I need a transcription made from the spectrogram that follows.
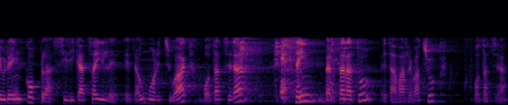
euren kopla zirikatzaile eta humoritzuak botatzera, zein bertaratu eta barre batzuk botatzea.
